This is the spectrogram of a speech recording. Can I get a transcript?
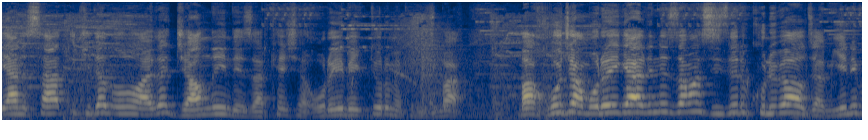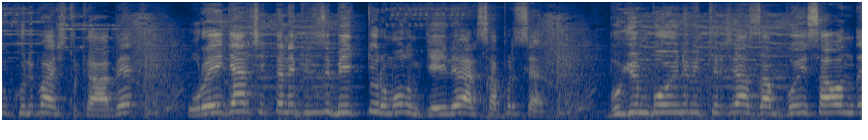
Yani saat 2'de Nonolive'de canlı yayındayız arkadaşlar. Orayı bekliyorum hepinizi bak. Bak hocam oraya geldiğiniz zaman sizleri kulübe alacağım. Yeni bir kulüp açtık abi. Oraya gerçekten hepinizi bekliyorum oğlum. Geyli ver sapır sen. Bugün bu oyunu bitireceğiz lan. Bu hesabında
